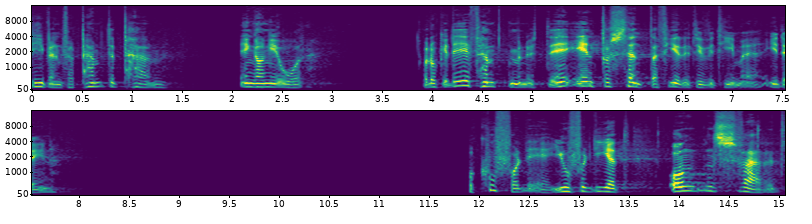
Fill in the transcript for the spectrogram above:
Bibelen fra til perm en gang i året. Og dere, Det er 15 minutter. Det er 1% av 24 timer i døgnet. Og hvorfor det? Jo, fordi at Åndens sverd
